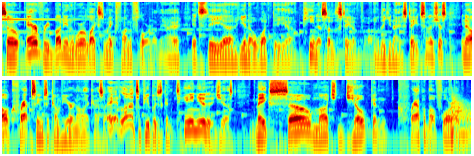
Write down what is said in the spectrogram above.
So everybody in the world likes to make fun of Florida. It's the uh, you know what the uh, penis of the state of, of the United States, and it's just you know all crap seems to come here and all that kind of stuff. Eh, lots of people just continue to just make so much joke and crap about Florida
